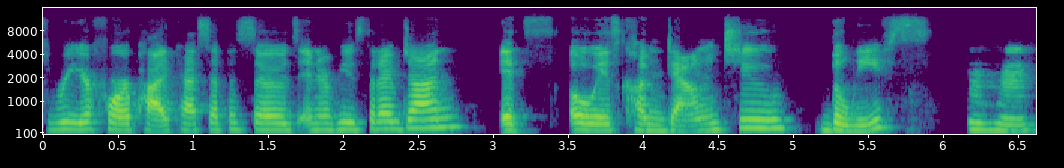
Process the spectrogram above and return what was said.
three or four podcast episodes, interviews that I've done, it's always come down to beliefs. hmm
